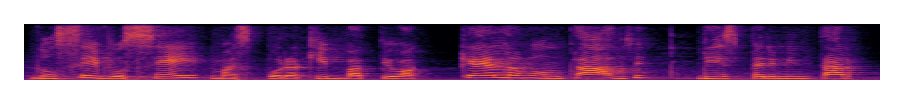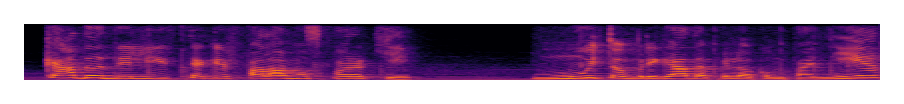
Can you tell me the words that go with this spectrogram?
Não sei você, mas por aqui bateu aquela vontade de experimentar cada delícia que falamos por aqui. Muito obrigada pela companhia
